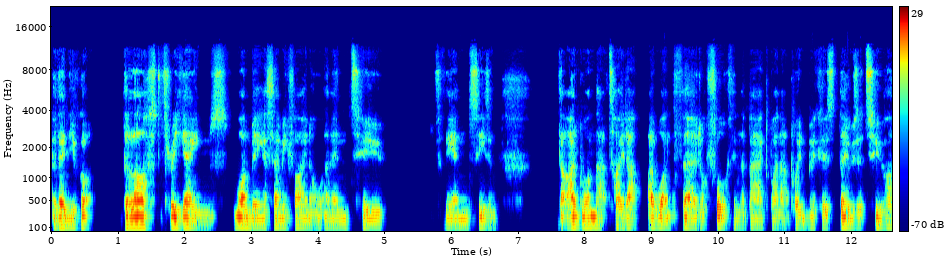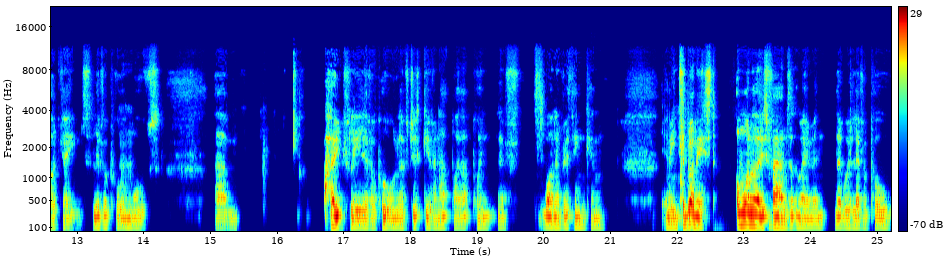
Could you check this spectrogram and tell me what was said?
but then you've got the last three games, one being a semi-final, and then two the end season. That I'd want that tied up. I want third or fourth in the bag by that point because those are two hard games. Liverpool mm. and Wolves. Um, hopefully, Liverpool have just given up by that point. They've won everything, and yeah. I mean, to be honest, I'm one of those fans at the moment that with Liverpool,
